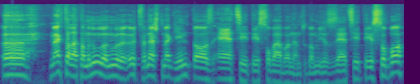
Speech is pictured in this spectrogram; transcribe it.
Ö, megtaláltam a 0050-est megint az ECT szobában, nem tudom mi az az ECT szoba.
